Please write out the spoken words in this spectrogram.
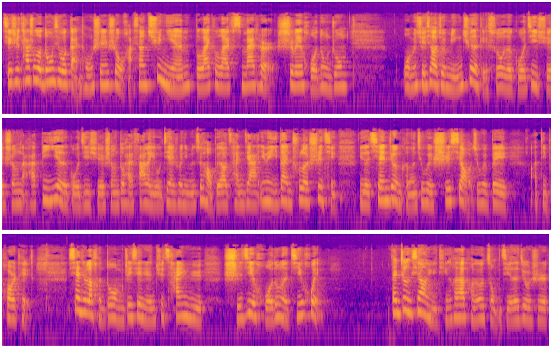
其实她说的东西我感同身受哈。像去年 Black Lives Matter 示威活动中，我们学校就明确的给所有的国际学生，哪怕毕业的国际学生，都还发了邮件说你们最好不要参加，因为一旦出了事情，你的签证可能就会失效，就会被啊 deported，限制了很多我们这些人去参与实际活动的机会。但正像雨婷和她朋友总结的，就是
